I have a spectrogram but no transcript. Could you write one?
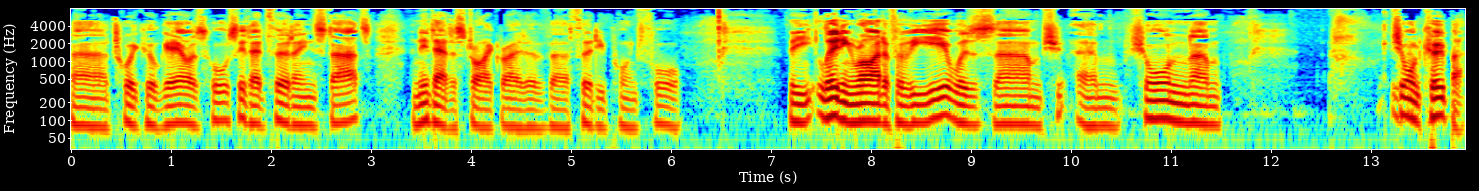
uh, Troy Kilgour's horse. It had 13 starts and it had a strike rate of uh, 30.4. The leading rider for the year was um, um, Sean um, Sean Cooper.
